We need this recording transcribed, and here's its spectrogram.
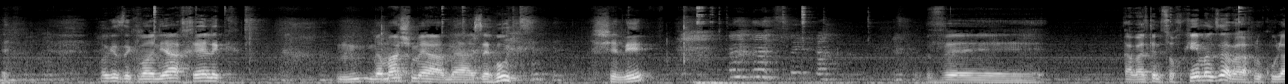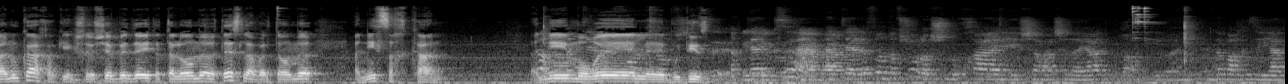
אוקיי, זה כבר נהיה חלק ממש מה, מהזהות שלי. ו... אבל אתם צוחקים על זה, אבל אנחנו כולנו ככה, כי כשאתה יושב בדייט אתה לא אומר טסלה, אבל אתה אומר, אני שחקן, אני לא, מורה לבודהיזם. הטלפון תפשו לו שלוחה ישרה של היד כבר, כאילו אין דבר כזה יד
